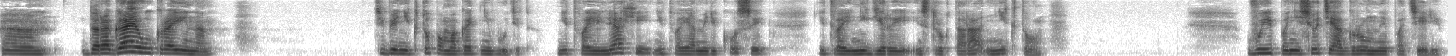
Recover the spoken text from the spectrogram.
Эм, дорогая Украина, тебе никто помогать не будет. Ни твои ляхи, ни твои америкосы, ни твои нигеры, инструктора, никто. Вы понесете огромные потери.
